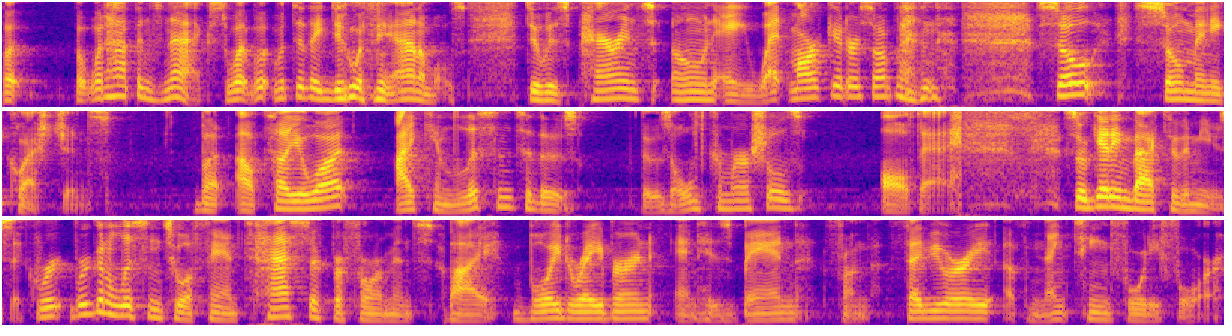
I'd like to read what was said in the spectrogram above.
But but what happens next? What, what, what do they do with the animals? Do his parents own a wet market or something? so so many questions. But I'll tell you what, I can listen to those those old commercials all day. So, getting back to the music, we're, we're going to listen to a fantastic performance by Boyd Raeburn and his band from February of 1944.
